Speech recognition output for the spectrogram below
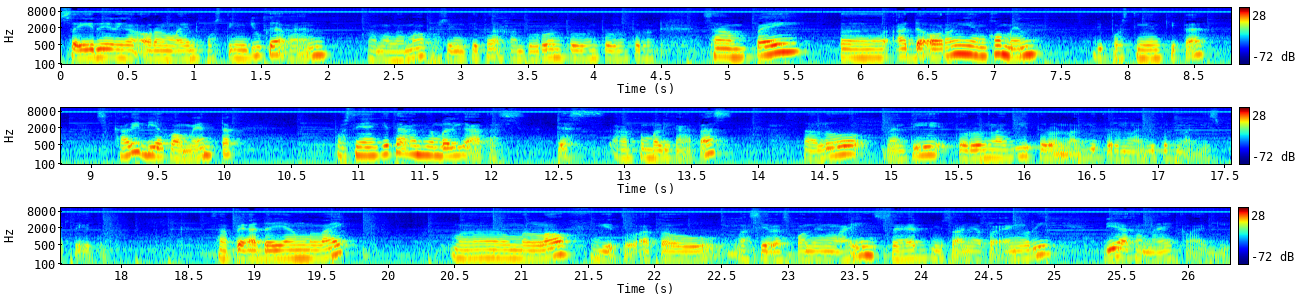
seiring dengan orang lain posting juga kan, lama-lama posting kita akan turun, turun, turun, turun, sampai uh, ada orang yang komen di postingan kita. Sekali dia komen, tak postingan kita akan kembali ke atas das akan kembali ke atas lalu nanti turun lagi turun lagi turun lagi turun lagi seperti itu. Sampai ada yang like melove gitu atau ngasih respon yang lain sad misalnya atau angry dia akan naik lagi.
